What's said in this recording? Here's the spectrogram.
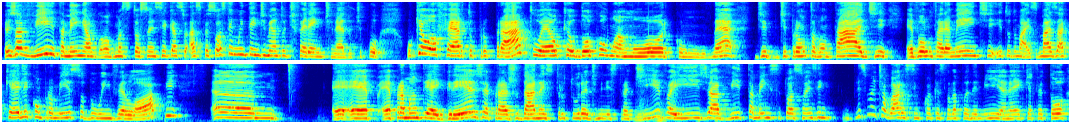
eu já vi também algumas situações assim que as, as pessoas têm um entendimento diferente, né, do tipo, o que eu oferto para o prato é o que eu dou com amor, com, né, de, de pronta vontade, é, voluntariamente e tudo mais, mas aquele compromisso do envelope. É, é, é para manter a igreja, é para ajudar na estrutura administrativa uhum. e já vi também situações, em, principalmente agora assim com a questão da pandemia, né, que afetou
